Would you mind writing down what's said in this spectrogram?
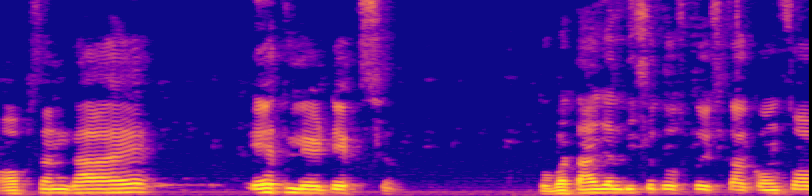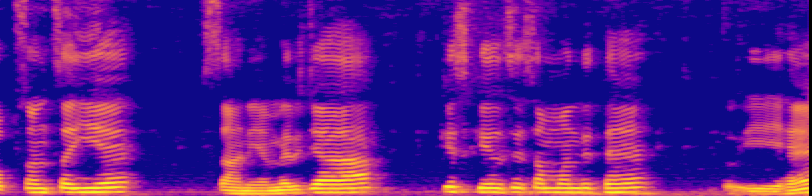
ऑप्शन घा है एथलेटिक्स। तो बताएँ जल्दी से दोस्तों, इसका कौन सा ऑप्शन सही है? सानिया मिर्ज़ा, किस खेल से संबंधित हैं? तो ये है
